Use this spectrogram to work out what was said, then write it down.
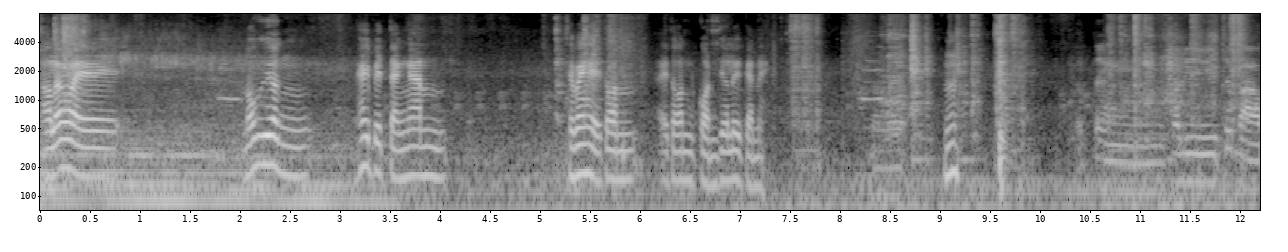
เอาแล้วไอ้น้องเอื้องให้ไปแต่งงาน ใช่ไหมไอ้ตอนไอ้ตอนก่อนจะเลิกกันเนี่ยนั่นแหละหึแล้วแต่งพอดีเจ้าบ่าว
